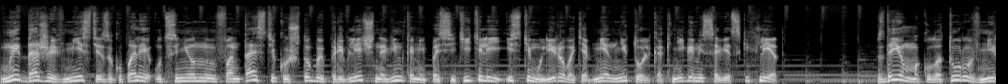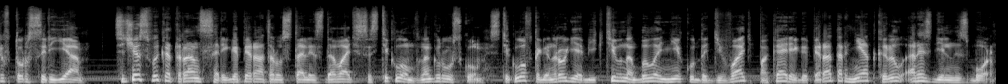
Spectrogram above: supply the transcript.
Мы даже вместе закупали уцененную фантастику, чтобы привлечь новинками посетителей и стимулировать обмен не только книгами советских лет. Сдаем макулатуру в мир вторсырья. Сейчас в Экотранс регоператору стали сдавать со стеклом в нагрузку. Стекло в Таганроге объективно было некуда девать, пока регоператор не открыл раздельный сбор.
